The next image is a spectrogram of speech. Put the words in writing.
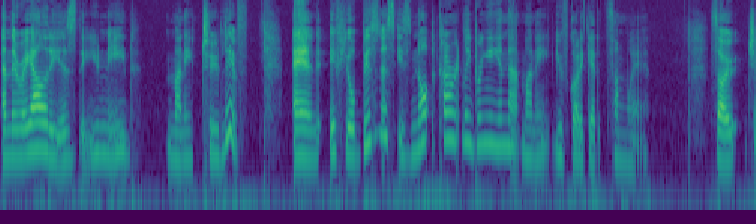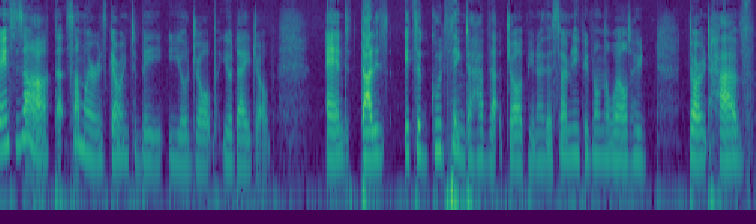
And the reality is that you need money to live. And if your business is not currently bringing in that money, you've got to get it somewhere. So chances are that somewhere is going to be your job, your day job. And that is, it's a good thing to have that job. You know, there's so many people in the world who don't have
